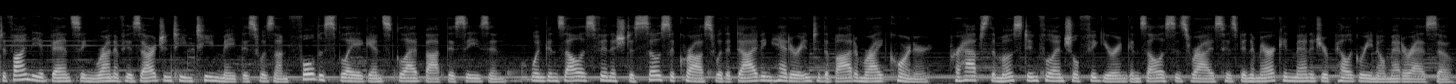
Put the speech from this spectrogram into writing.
to find the advancing run of his Argentine teammate. This was on full display against Gladbach this season when Gonzalez finished a Sosa cross with a diving header into the bottom right corner. Perhaps the most influential figure in Gonzalez's rise has been American manager Pellegrino Matarazzo.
